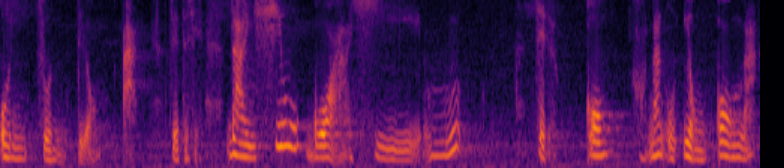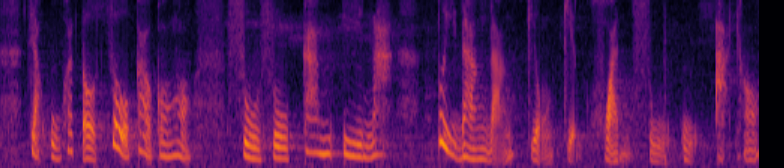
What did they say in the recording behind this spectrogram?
恩、尊重、爱，这都是内修外行。这个功，好，咱有用功啦，才有法度做到讲吼，事事感恩呐，对人人恭敬，凡事有爱吼。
